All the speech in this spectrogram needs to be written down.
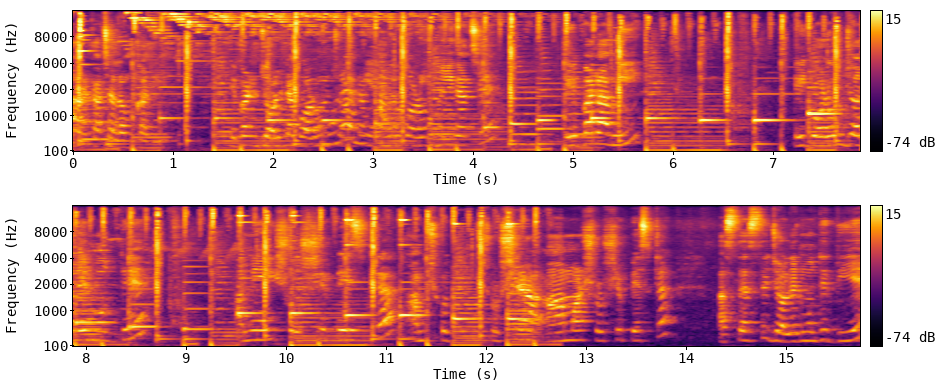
আর কাঁচা লঙ্কা দিয়ে। এবার জলটা গরম হলে আমি ভালো গরম হয়ে গেছে। এবার আমি এই গরম জলের মধ্যে সর্ষে, আম আর সর্ষে পেস্টটা আস্তে আস্তে জলের মধ্যে দিয়ে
